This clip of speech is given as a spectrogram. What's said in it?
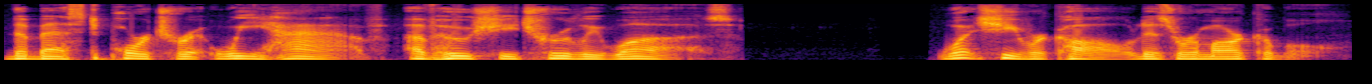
the best portrait we have of who she truly was. What she recalled is remarkable.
